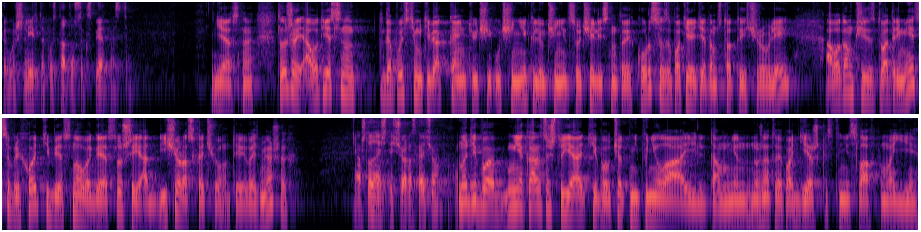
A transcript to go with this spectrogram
как бы, шлейф такой статус экспертности. Ясно. Слушай, а вот если, ну, допустим, у тебя какой-нибудь ученик или ученица учились на твоих курсах, заплатили тебе там 100 тысяч рублей, а потом через 2-3 месяца приходят тебе снова и говорят, слушай, а еще раз хочу, ты возьмешь их? А что значит еще раз хочу? Ну, типа, мне кажется, что я, типа, что-то не поняла, или там, мне нужна твоя поддержка, Станислав, помоги.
